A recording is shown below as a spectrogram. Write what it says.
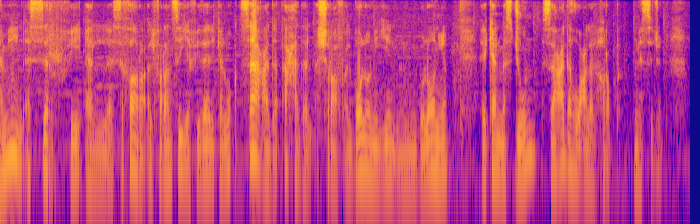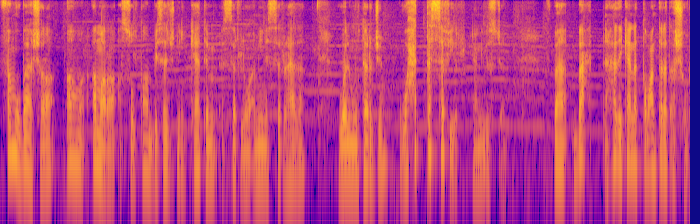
أمين السر في السفارة الفرنسية في ذلك الوقت ساعد أحد الأشراف البولونيين من بولونيا كان مسجون ساعده على الهرب من السجن. فمباشرة أمر السلطان بسجن كاتم السر اللي هو أمين السر هذا والمترجم وحتى السفير يعني يسجن. فبعد هذه كانت طبعا ثلاث أشهر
